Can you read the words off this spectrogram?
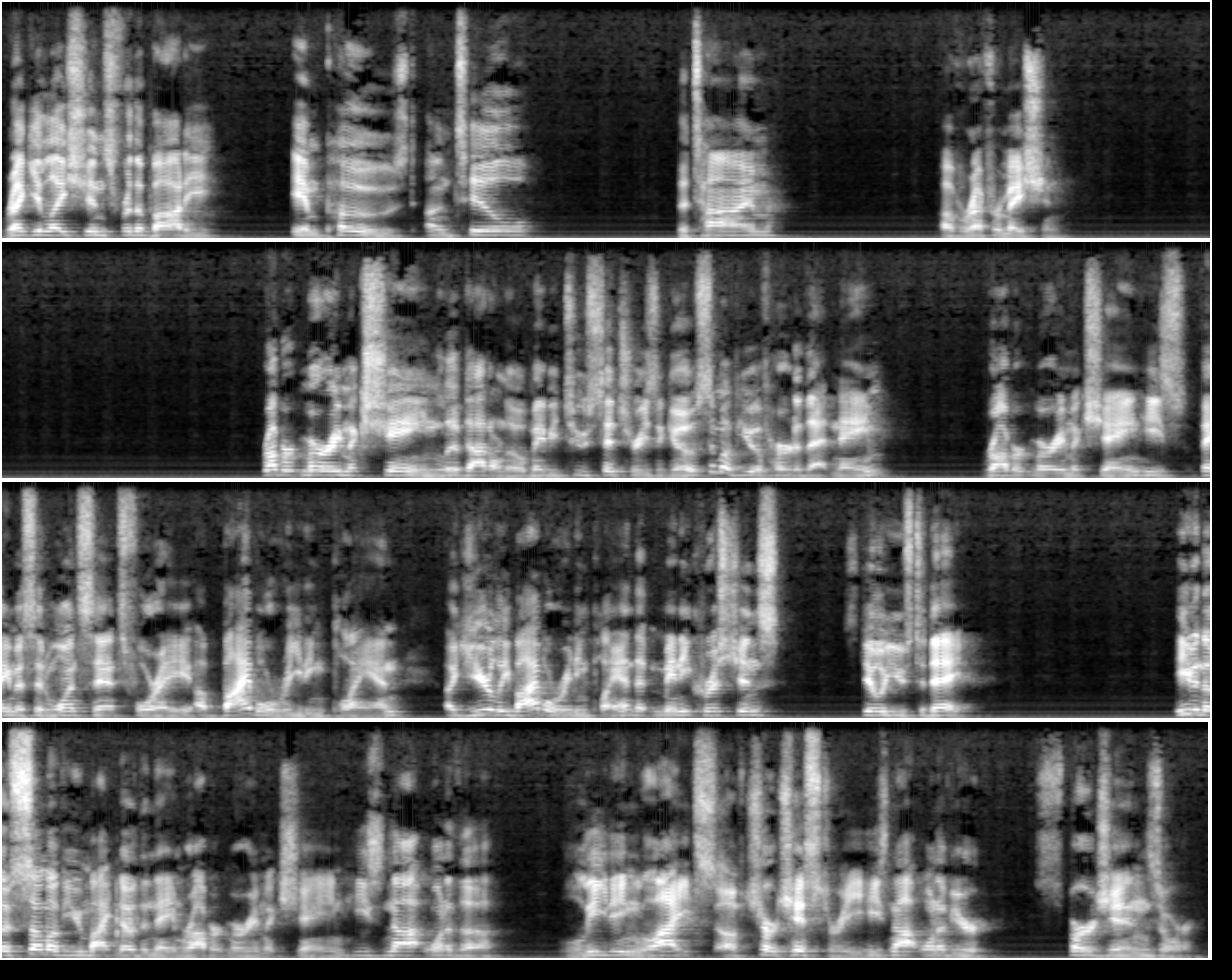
regulations for the body imposed until the time of Reformation. Robert Murray M'Cheyne lived, I don't know, maybe two centuries ago. Some of you have heard of that name, Robert Murray M'Cheyne. He's famous in one sense for a, a Bible reading plan, a yearly Bible reading plan that many Christians still use today. Even though some of you might know the name Robert Murray M'Cheyne, he's not one of the leading lights of church history. He's not one of your Spurgeons or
